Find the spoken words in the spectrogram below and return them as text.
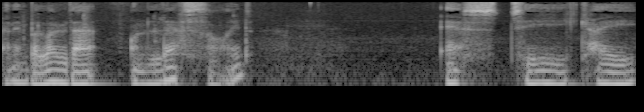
And then below that, on the left side STKPWHR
